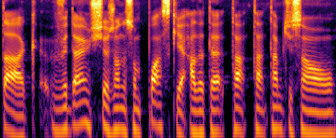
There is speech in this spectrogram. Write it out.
tak, wydają się, że one są płaskie, ale te, ta, ta, tam, gdzie są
